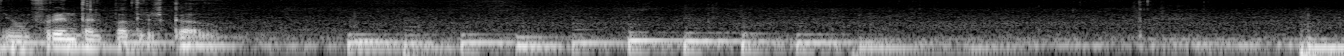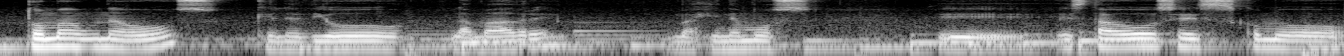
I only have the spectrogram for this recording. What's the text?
enfrenta al patriarcado. Toma una hoz que le dio la madre. Imaginemos, eh, esta hoz es como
